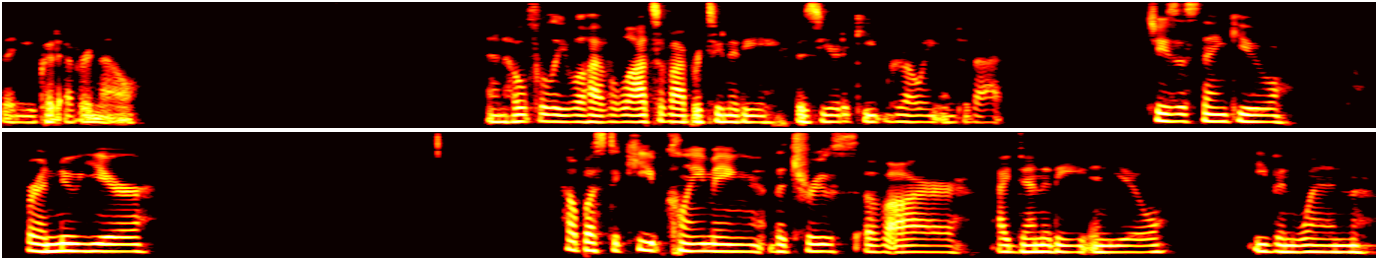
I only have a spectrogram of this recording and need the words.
than you could ever know. And hopefully, we'll have lots of opportunity this year to keep growing into that. Jesus, thank you for a new year. Help us to keep claiming the truth of our identity in you, even when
